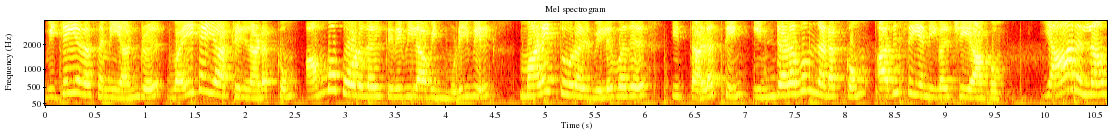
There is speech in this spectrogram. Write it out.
விஜயதசமி அன்று வைகை ஆற்றில் நடக்கும் அம்பு போடுதல் திருவிழாவின் முடிவில் மலைத்தூரல் விழுவது இத்தலத்தின் இன்றளவும் நடக்கும் அதிசய நிகழ்ச்சியாகும். யாரெல்லாம்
